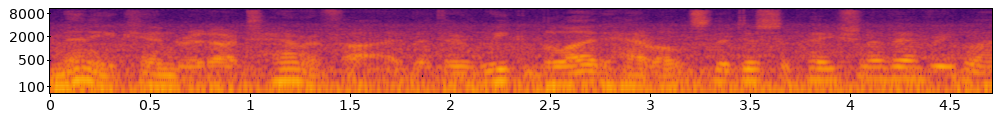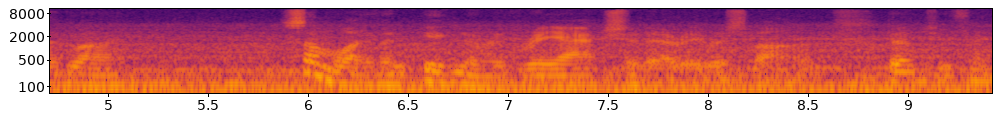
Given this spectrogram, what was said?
Many kindred are terrified that their weak blood heralds the dissipation of every bloodline. Somewhat of an ignorant reactionary response, don't you think?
